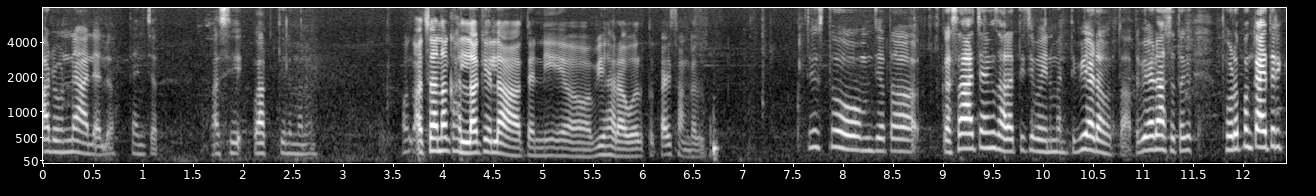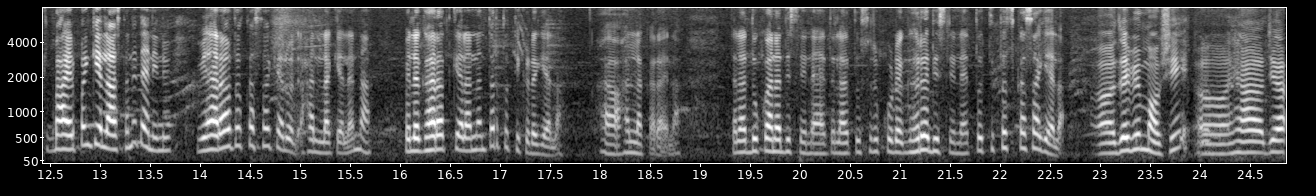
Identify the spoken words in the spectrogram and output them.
आढळून नाही आलेलं त्यांच्यात असे वागतील म्हणून. मग अचानक हल्ला केला त्यांनी अं, विहारावर तर काय सांगाल? तेच तो म्हणजे आता कसा अचानक झाला तिची बहीण म्हणते वेडा होता. आता वेडा असं तर थोडं पण काहीतरी बाहेर पण केलं असतं ना त्यांनी. विहारावर तर कसा केलं हल्ला केला ना. पहिलं घरात केला नंतर तो तिकडे गेला हा हल्ला करायला. त्याला दुकानं दिसली नाही त्याला दुसरं कुठे घरं दिसली नाही तो तिथंच कसा गेला? जय भीम मावशी ह्या ज्या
